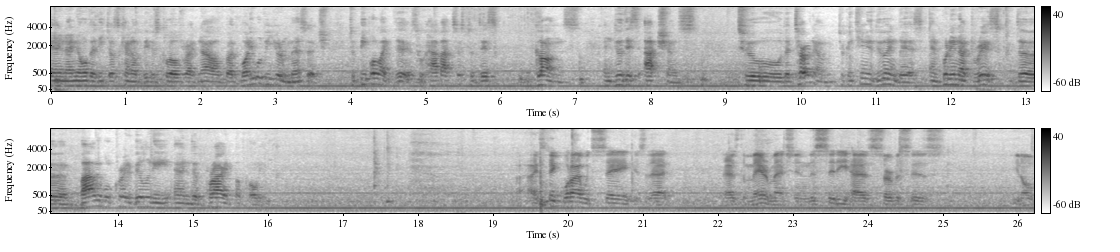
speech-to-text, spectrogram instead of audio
and I know the details cannot be disclosed right now, but what will be your message to people like this who have access to these guns and do these actions to deter them to continue doing this and putting at risk the valuable credibility and the pride of Holyoke? I think what I would say is that, as the mayor mentioned, this city has services, you know,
